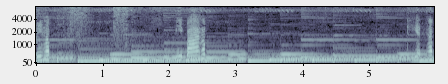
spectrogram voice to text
นี่ครับ มีปลาครับเขียดครับ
